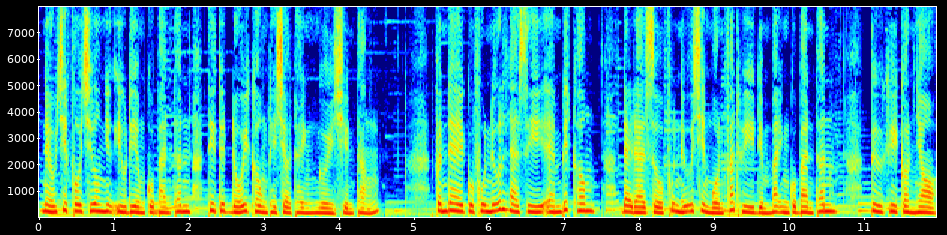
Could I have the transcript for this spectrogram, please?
Nếu chỉ phô trương những ưu điểm của bản thân thì tuyệt đối không thể trở thành người chiến thắng. Vấn đề của phụ nữ là gì em biết không? Đại đa số phụ nữ chỉ muốn phát huy điểm mạnh của bản thân. Từ khi còn nhỏ,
